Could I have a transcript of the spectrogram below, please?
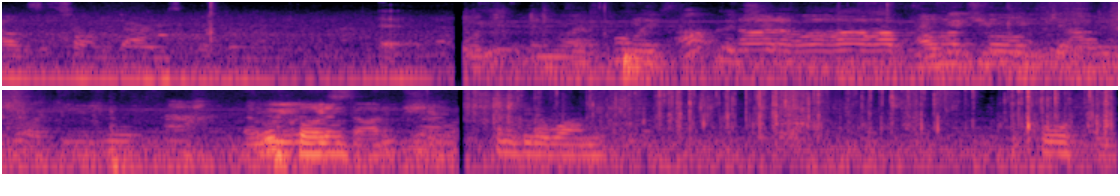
I was selling diaries at Liquorland. No, no, I'll, I'll get you garbage like usual. Are we recording? It's gonna be the one. The caution.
